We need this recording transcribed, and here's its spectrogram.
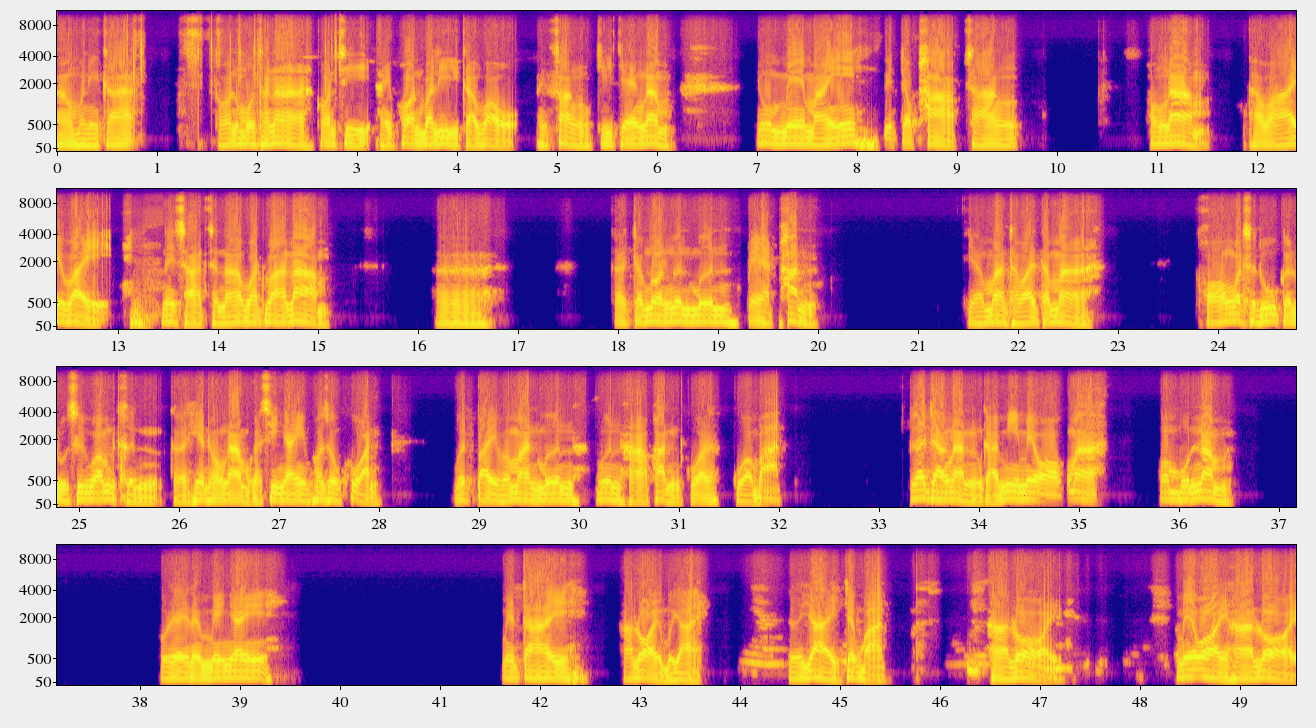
เอามณีกะขออนุโมทนาก่อนสิให้พรบาลีกะเว้าให้ฟังขี่แจงนํโยมเมไหมเป็นเจ้าภาพสร้างห้องน้ำถวายไว้ในศาสนาวัดวารามเอ่อก็จำนวนเงินหมื่นแปดพันเที่เอามาถวายธรรมา ของวัสดุก็รู้สึกว่ามันขึ้นก็เฮ็ดห้องน้ำก็สิใหญ่พอสมควร เบิดไปประมาณหมื่นหมื่นหาพันกว่ากว่าบาทเหลือจากนั้นก็มีไม่ออกมาความบุญนำผู้ใดน่ะแม่ใหญ่แม่ตายห้าร้อยบ่ยายเนี่ยเออยายจักบาทห้าร้อยแม่อ้อยห้าร้อย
